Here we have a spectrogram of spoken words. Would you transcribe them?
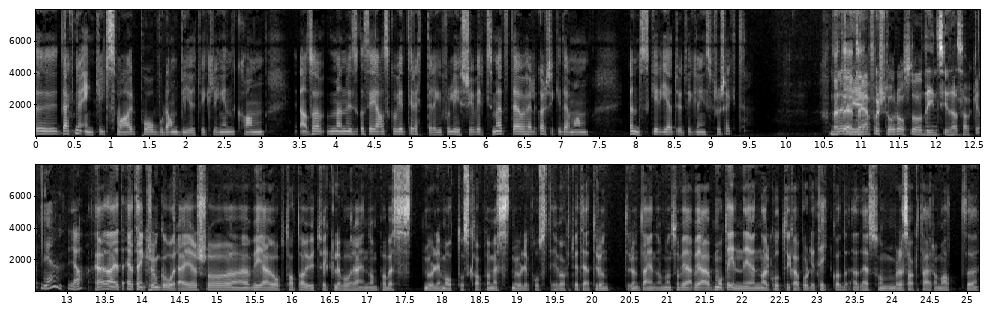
eh, det er ikke noe enkelt svar på hvordan byutviklingen kan altså, Men hvis vi skal si ja, skal vi tilrettelegge for lyssky virksomhet, det er jo heller kanskje ikke det man ønsker i et utviklingsprosjekt. Men jeg forstår også din side av saken. Ja. ja. Jeg, jeg, tenker Som gårdeier så vi er jo opptatt av å utvikle vår eiendom på best mulig måte og skape mest mulig positiv aktivitet rundt, rundt eiendommen. Så vi er, vi er, på en måte inne i narkotikapolitikk og det, det som ble sagt her om at uh,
